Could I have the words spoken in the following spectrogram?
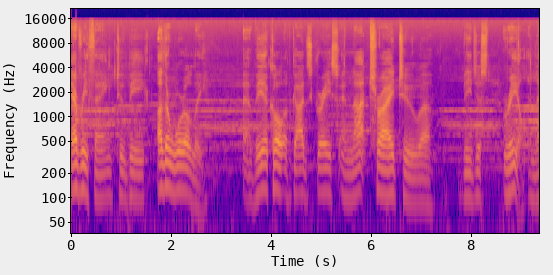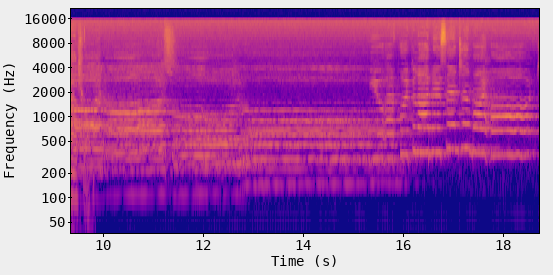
everything to be otherworldly a vehicle of God's grace and not try to uh, be just real and natural. You have put gladness into my heart,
